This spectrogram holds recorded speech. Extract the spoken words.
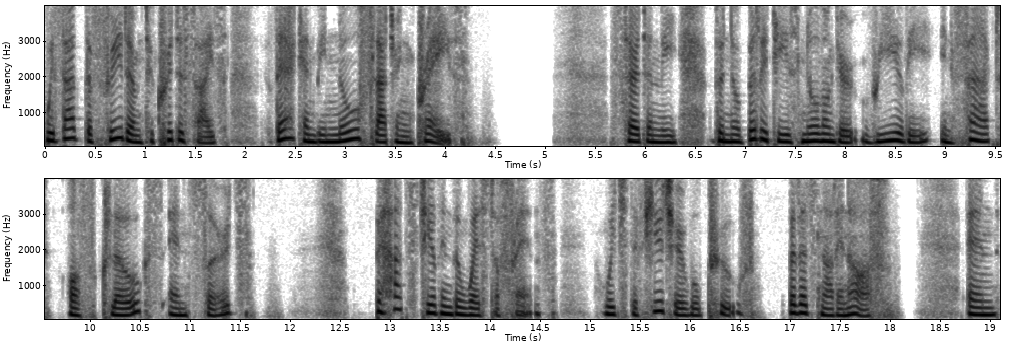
Without the freedom to criticize, there can be no flattering praise. Certainly, the nobility is no longer really, in fact, of cloaks and swords. Perhaps still in the west of France, which the future will prove, but that's not enough. And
